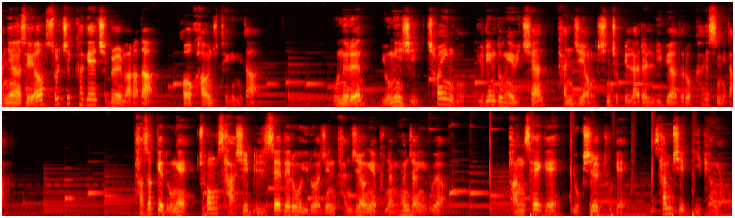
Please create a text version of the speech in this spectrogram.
안녕하세요. 솔직하게 집을 말하다 더 가온주택입니다. 오늘은 용인시 처인구 유림동에 위치한 단지형 신축 빌라를 리뷰하도록 하겠습니다. 5개 동에 총 41세대로 이루어진 단지형의 분양 현장이고요. 방 3개, 욕실 2개, 32평형,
